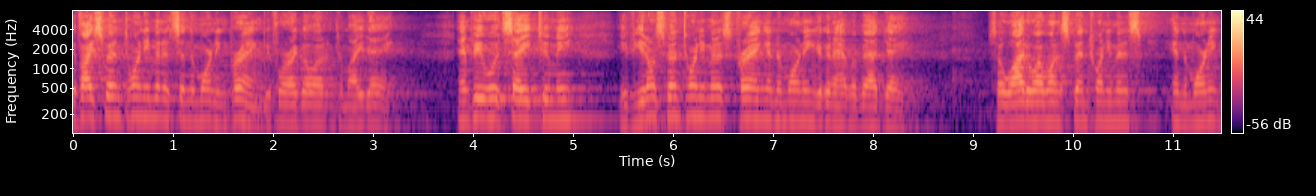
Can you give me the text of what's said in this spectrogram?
if I spend 20 minutes in the morning praying before I go out into my day. And people would say to me, if you don't spend 20 minutes praying in the morning, you're going to have a bad day. So why do I want to spend 20 minutes in the morning?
